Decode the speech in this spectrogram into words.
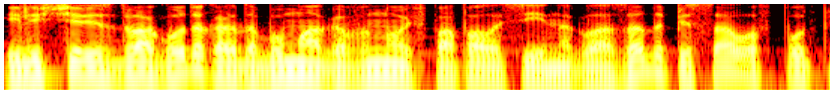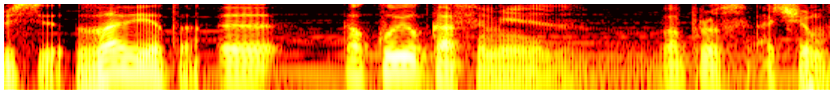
и лишь через два года, когда бумага вновь попалась ей на глаза, дописала в подписи «Завета». Э, Какой указ имеет? Вопрос о чем?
